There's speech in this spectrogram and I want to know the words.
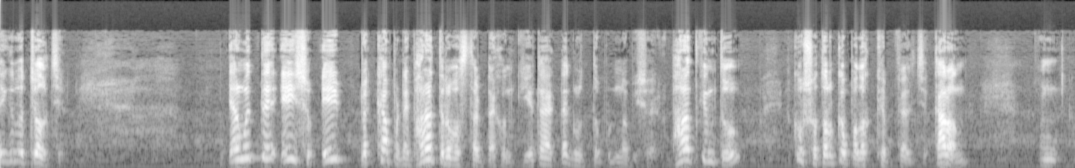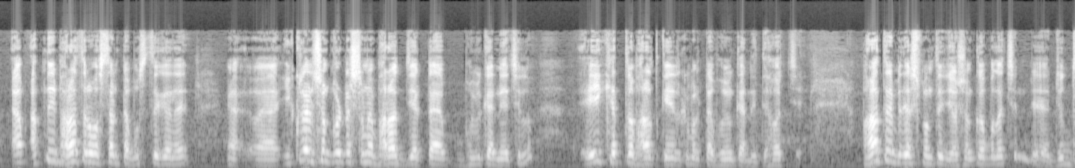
এইগুলো চলছে। এর মধ্যে এই এই প্রেক্ষাপটে ভারতের অবস্থাটা এখন কি? এটা একটা গুরুত্বপূর্ণ বিষয়। ভারত কিন্তু খুব সতর্ক পদক্ষেপ ফেলছে। কারণ আপনি ভারতের অবস্থানটা বুঝতে গেলে ইউক্রেন সংকটের সময় ভারত যে একটা ভূমিকা নিয়েছিল, এই ক্ষেত্রে ভারতকে এরকম একটা ভূমিকা নিতে হচ্ছে। ভারতের বিদেশমন্ত্রী জয়শঙ্কর বলেছেন যে, যুদ্ধ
